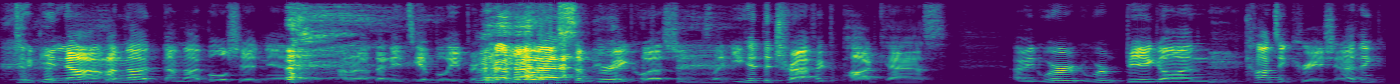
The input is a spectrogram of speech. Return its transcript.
Dude, you- no, I'm not. I'm not bullshitting you. I don't know if that needs to get bleeped or not. You asked some great questions. Like you hit the traffic, the podcast. I mean, we're we're big on content creation. I think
